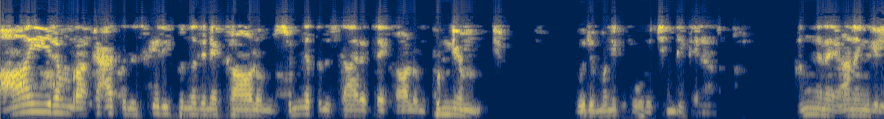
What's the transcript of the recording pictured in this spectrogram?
ആയിരം റക്കാത്ത് നിസ്കരിക്കുന്നതിനേക്കാളും സുന്നത്ത് നിസ്കാരത്തെക്കാളും പുണ്യം ഒരു മണിക്കൂർ ചിന്തിക്കലാണ്. അങ്ങനെയാണെങ്കിൽ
